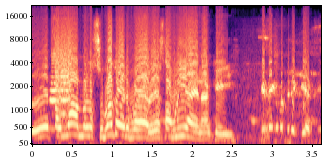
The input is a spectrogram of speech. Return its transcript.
ਇਹ ਪਹਿਲਾਂ ਮਤਲਬ ਸਵੇਰ ਤੋਂ ਹੋਇਆ ਵੇ ਤਾਂ ਹੁਣੀ ਆਏ ਨਾ ਕਈ। ਕਿੰਨੇ ਕੁ ਬੰਦੇ ਡਿੱਗੇ ਇੱਥੇ?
